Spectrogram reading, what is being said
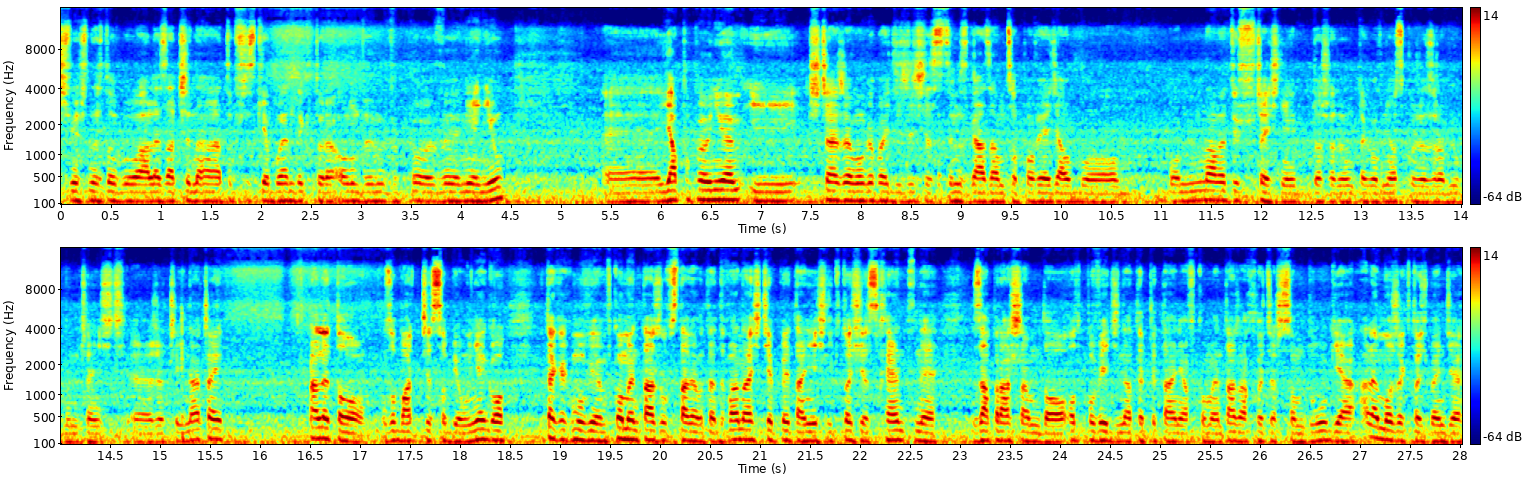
śmieszne to było, ale zaczyna to wszystkie błędy, które on wy, wy, wymienił. E, ja popełniłem i szczerze mogę powiedzieć, że się z tym zgadzam, co powiedział, bo, bo nawet już wcześniej doszedłem do tego wniosku, że zrobiłbym część e, rzeczy inaczej. ale to zobaczcie sobie u niego. Tak jak mówiłem, w komentarzu wstawiam te 12 pytań. Jeśli ktoś jest chętny, zapraszam do odpowiedzi na te pytania w komentarzach, chociaż są długie, ale może ktoś będzie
